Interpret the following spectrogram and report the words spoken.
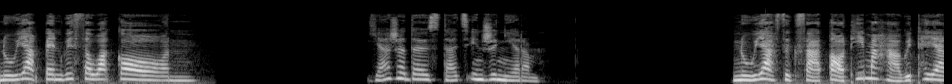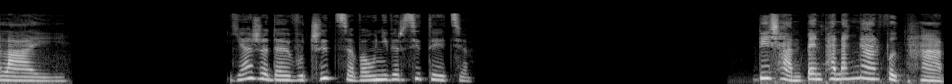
หนูอยากเป็นวิศวกร Я жадаю стаць інжынерам. หนูอยากศึกษาต่อที่มหาวิทยาลัย Я жадаю вучыцца ва ўніверсітэце. ดิฉันเป็นพนักงานฝึกหัด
